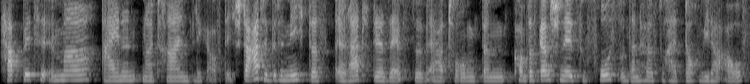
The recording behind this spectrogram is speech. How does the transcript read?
hab bitte immer einen neutralen Blick auf dich. Starte bitte nicht das Rad der Selbstbewertung, dann kommt das ganz schnell zu Frust und dann hörst du halt doch wieder auf,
